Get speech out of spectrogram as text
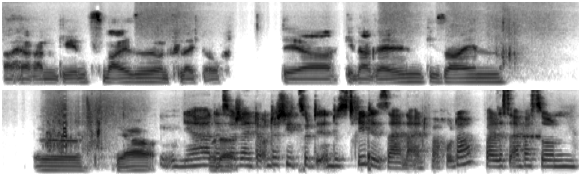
Herangehensweise und vielleicht auch der generellen Design. Äh, ja. Ja, das ist wahrscheinlich der Unterschied zu Industriedesign einfach, oder? Weil es einfach so ein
